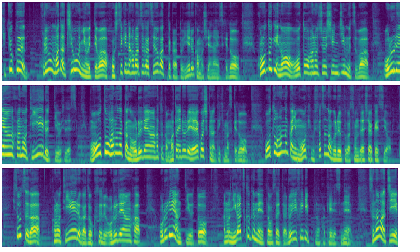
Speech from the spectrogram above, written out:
結局これもまだ地方においては保守的な派閥が強かったからと言えるかもしれないですけど、この時の応答派の中心人物は、オルレアン派のティエールっていう人です。応答派の中のオルレアン派とかまたいろいろややこしくなってきますけど、応答派の中にも大きく2つのグループが存在したわけですよ。1つが、このティエールが属するオルレアン派。オルレアンっていうと、あの2月革命で倒されたルイ・フィリップの家系ですね。すなわち、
